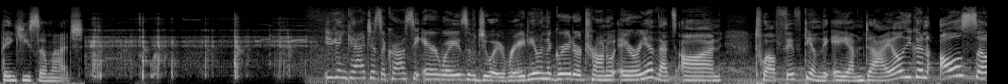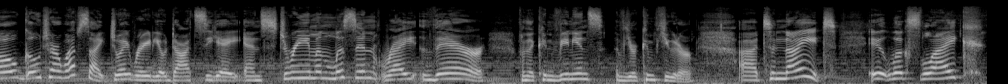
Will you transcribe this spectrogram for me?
Thank you so much. You can catch us across the airways of Joy Radio in the Greater Toronto Area. That's on 1250 on the AM dial. You can also go to our website, joyradio.ca, and stream and listen right there from the convenience of your computer. Uh, tonight, it looks like.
